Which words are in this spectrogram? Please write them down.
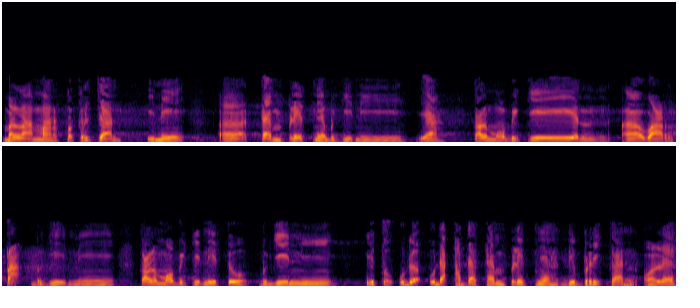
melamar pekerjaan ini uh, template-nya begini ya. Kalau mau bikin uh, warta begini. Kalau mau bikin itu begini. Itu udah udah ada template-nya diberikan oleh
